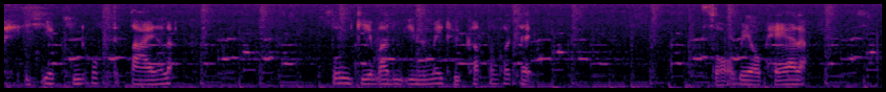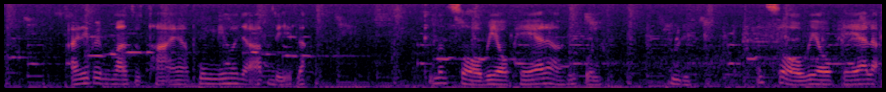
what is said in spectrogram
ยไอ้เหี้ยคุณกว่าจะตายแล้วล่ะ ต้นเกมอาดูอินไม่ถึกครับต้องเข้าใจสอเวลแพ้ละอันนี้เป็นวันสุดท้ายครับพรุ่งนี้เขาจะอัปเดตแล้วที่มันสอเวลแพ้แล้วทุกคนดูดิมันสอเวลแพ้แล้ว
